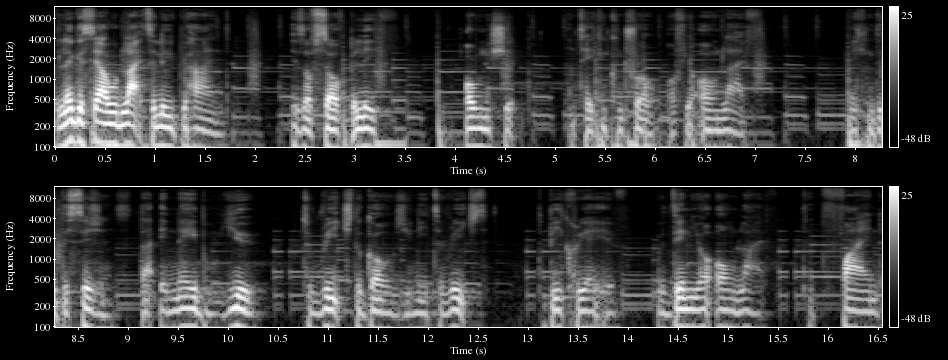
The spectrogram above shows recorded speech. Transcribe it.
The legacy I would like to leave behind is of self-belief, ownership, and taking control of your own life. Making the decisions that enable you to reach the goals you need to reach, to be creative within your own life to find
